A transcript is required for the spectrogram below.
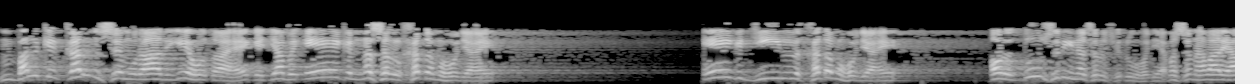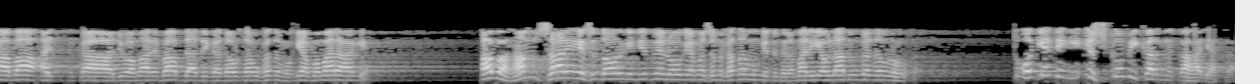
بلکہ کرن سے مراد یہ ہوتا ہے کہ جب ایک نسل ختم ہو جائے ایک جیل ختم ہو جائے اور دوسری نسل شروع ہو جائے۔ مثلا ہمارے آبا کا جو ہمارے باپ دادے کا دور تھا وہ ختم ہو گیا، اب ہمارا آ گیا۔ اب ہم سارے اس دور کے جتنے لوگ ہیں، مثلا ختم ہوں گے تو پھر ہماری اولادوں کا دور ہوگا۔ تو وہ کہتے ہیں کہ اس کو بھی کرن کہا جاتا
